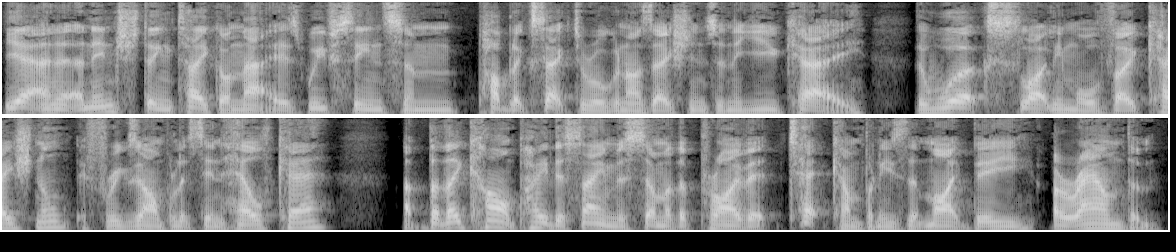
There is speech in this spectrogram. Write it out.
Yeah, and an interesting take on that is we've seen some public sector organisations in the UK. The work's slightly more vocational. If, for example, it's in healthcare, uh, but they can't pay the same as some of the private tech companies that might be around them.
